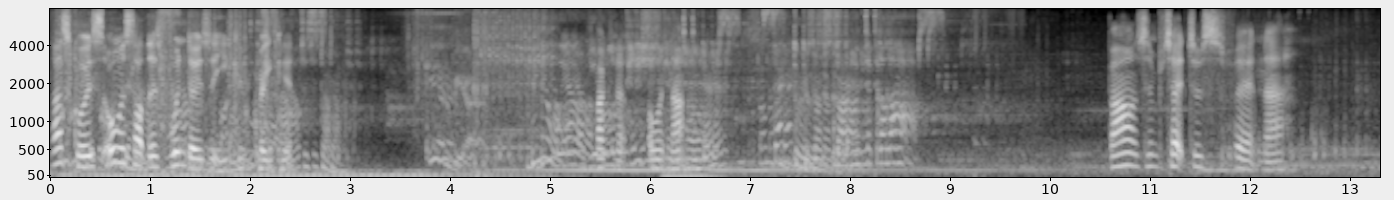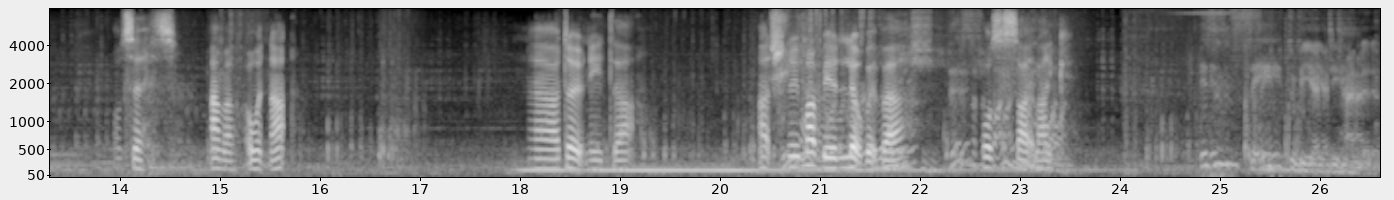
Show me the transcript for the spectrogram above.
That's cool. It's almost like there's windows that you can break in. About to start. Here we are. Be aware of your Magnet. I want that. contenders. Sectors are starting to collapse. Bounce and protective sphere. Nah. What's this? Ammo. I want that. No, I don't need that. Actually, it might be a little bit better. This is a What's the site like? Isn't safe to be empty-handed.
